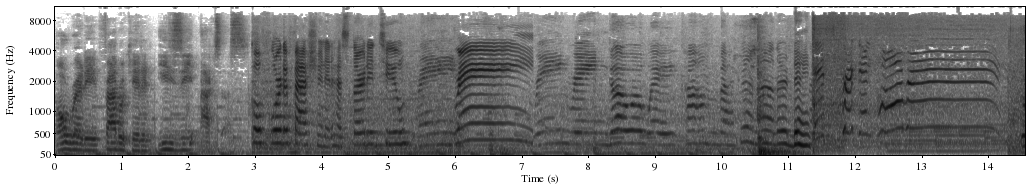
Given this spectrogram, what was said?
already fabricated easy access. Go Florida fashion. It has started to Rain, rain. rain, rain, go away, come back another day. It's freaking pouring! The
